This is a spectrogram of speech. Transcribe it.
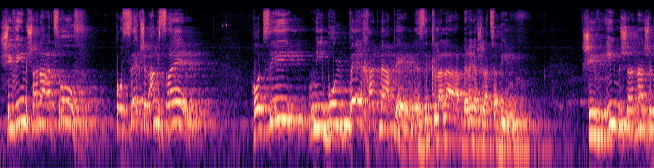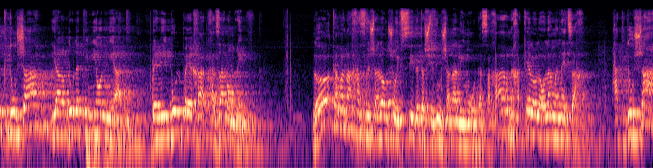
70 שנה רצוף, פוסק של עם ישראל, הוציא ניבול פה אחד מהפה, איזה קללה ברגע של עצבים. 70 שנה של קדושה ירדו לטמיון מיד, בניבול פה אחד, חז"ל אומרים. לא הכוונה חס ושלום שהוא הפסיד את השבעים שנה לימוד, השכר מחכה לו לעולם הנצח. הקדושה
